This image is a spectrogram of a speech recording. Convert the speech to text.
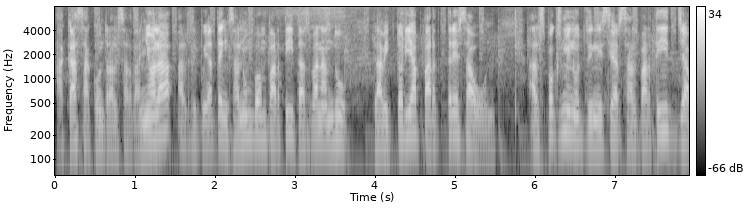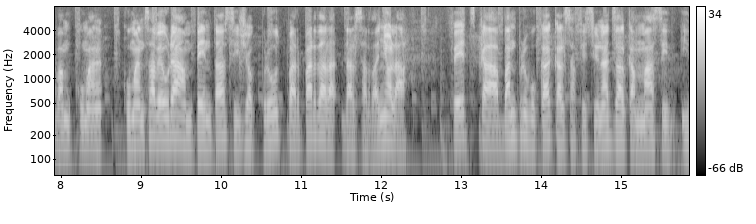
a casa contra el Cerdanyola. Els ripolletencs en un bon partit es van endur la victòria per 3 a 1. Als pocs minuts d'iniciar-se el partit ja vam com començar a veure empentes i joc brut per part de la, del Cerdanyola, fets que van provocar que els aficionats del Camp Mas i, i,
